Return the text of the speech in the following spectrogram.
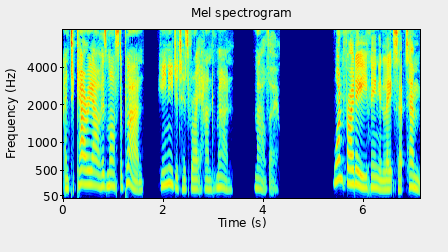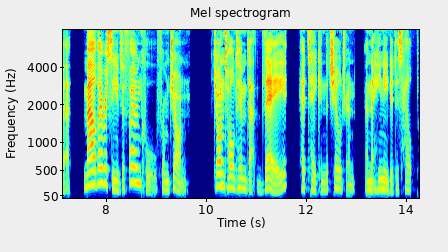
And to carry out his master plan, he needed his right hand man, Malvo. One Friday evening in late September, Malvo received a phone call from John. John told him that they had taken the children and that he needed his help.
